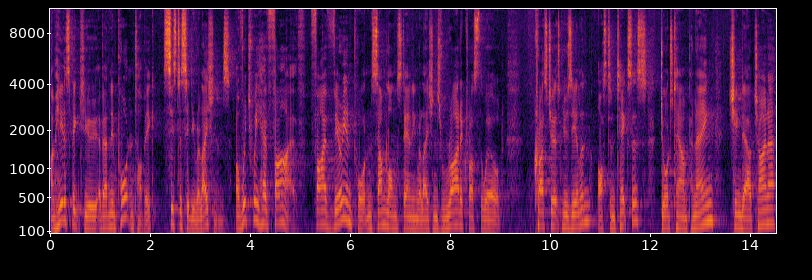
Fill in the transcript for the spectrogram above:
I'm here to speak to you about an important topic, sister city relations, of which we have five. Five very important, some long-standing relations right across the world. Christchurch, New Zealand, Austin, Texas, Georgetown, Penang, Qingdao, China,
